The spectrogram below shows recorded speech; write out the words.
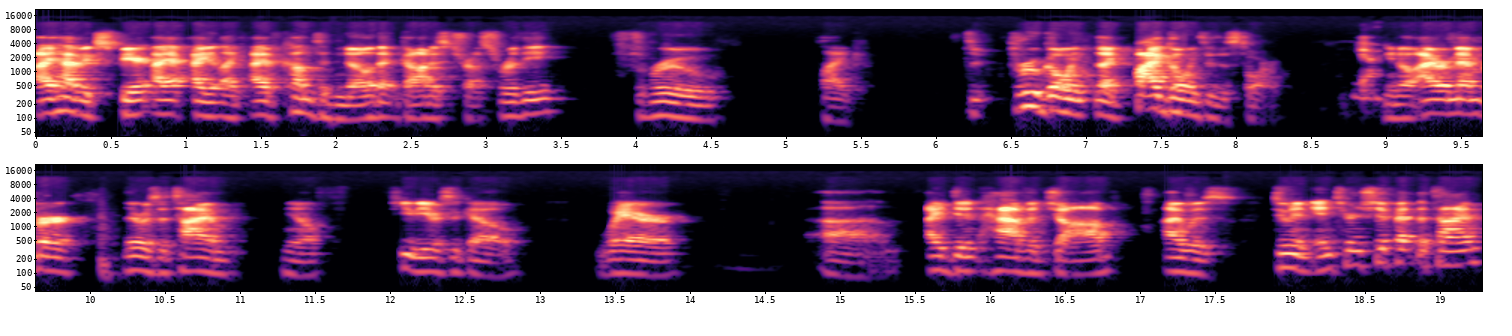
I have experience. I, I like. I've come to know that God is trustworthy through, like, th- through going like by going through the storm. Yeah. You know, I remember there was a time, you know, a few years ago where um, I didn't have a job. I was doing an internship at the time.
